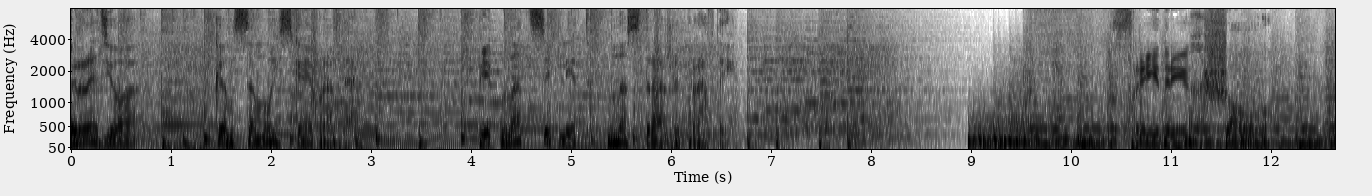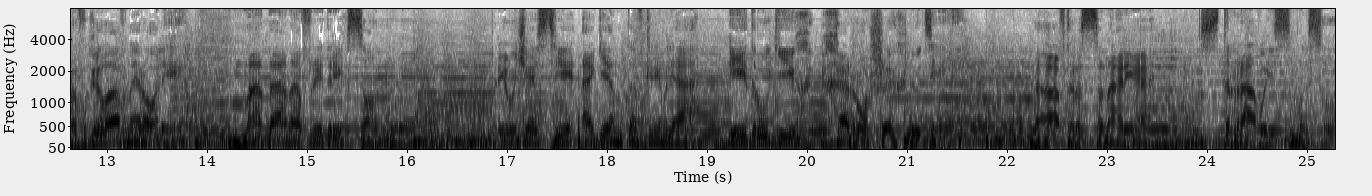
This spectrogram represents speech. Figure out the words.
Радио «Комсомольская правда». 15 лет на страже правды. Фридрих Шоу. В главной роли Мадана Фридриксон. При участии агентов Кремля и других хороших людей. Автор сценария «Здравый смысл».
